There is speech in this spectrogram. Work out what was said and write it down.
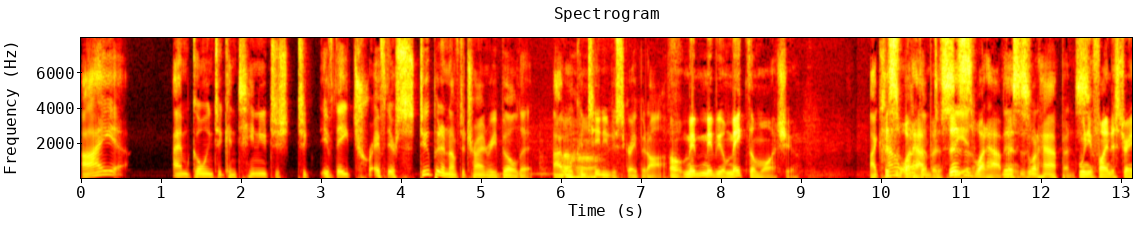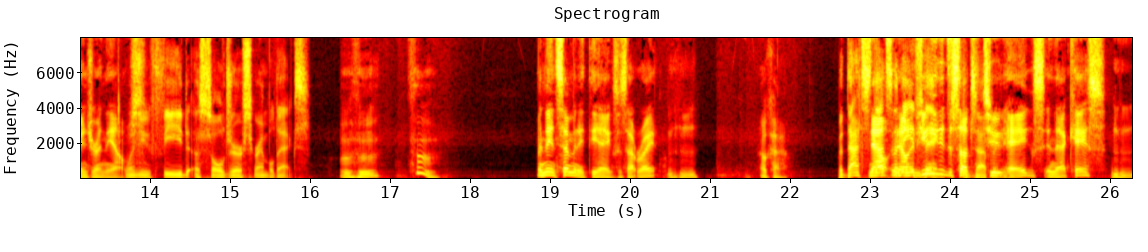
I am going to continue to, to if they try, if they're stupid enough to try and rebuild it, I will continue to scrape it off. Oh, maybe maybe you'll make them watch you I this is what want them to happens. This is it. what happens. This is what happens when you find a stranger in the Alps. when you feed a soldier scrambled eggs. Mm-hmm. Hmm. And they inseminate the eggs. Is that right? Mm-hmm. Okay. But that's Now, that's the now main if you thing needed to that's substitute happening. eggs in that case, mm-hmm.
